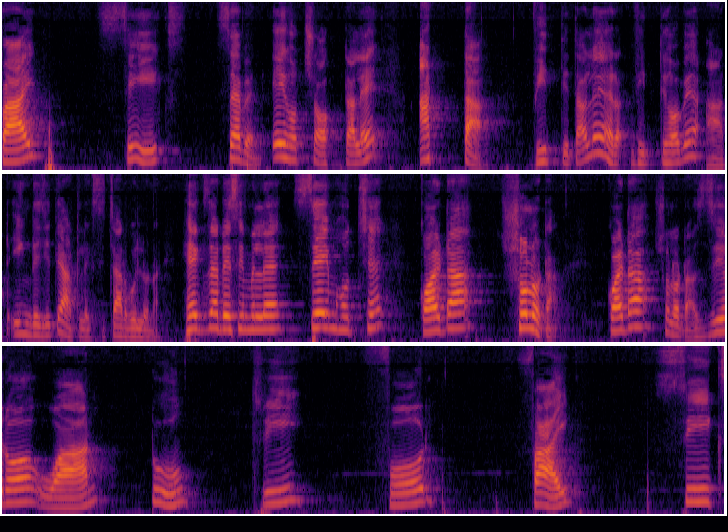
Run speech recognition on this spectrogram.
five six seven এই হচ্ছে অক্টালে আটটা। ভিত্তি, তাহলে ভিত্তি হবে আট, ইংরেজিতে আট লিখছি, চার বলল না। হেক্সা ডেসিমেলে সেম হচ্ছে কয়টা? ষোলোটা। কয়টা? ষোলোটা। Zero one two three four five six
